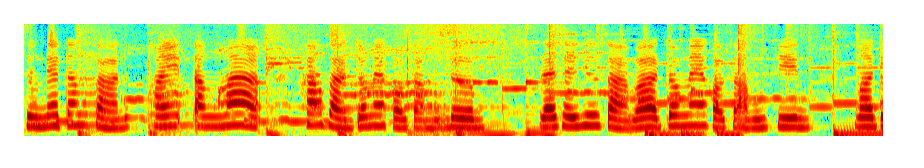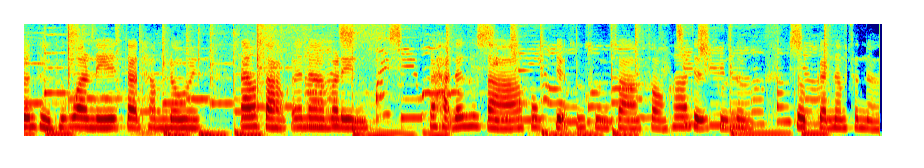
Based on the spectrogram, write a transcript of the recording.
จึงได้ตั้งศาลให้ตังมาข้างศาลเจ้าแม่เขาสามมุกเดิม และใช้ชื่อศาลว่าเจ้าแม่เขาสามมุกจีน มาจนถึงทุกวันนี้จะทำโดยนางสาวกัญนามารินรหัสนักศึกษา 67003 25701จบการนำเสนอ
